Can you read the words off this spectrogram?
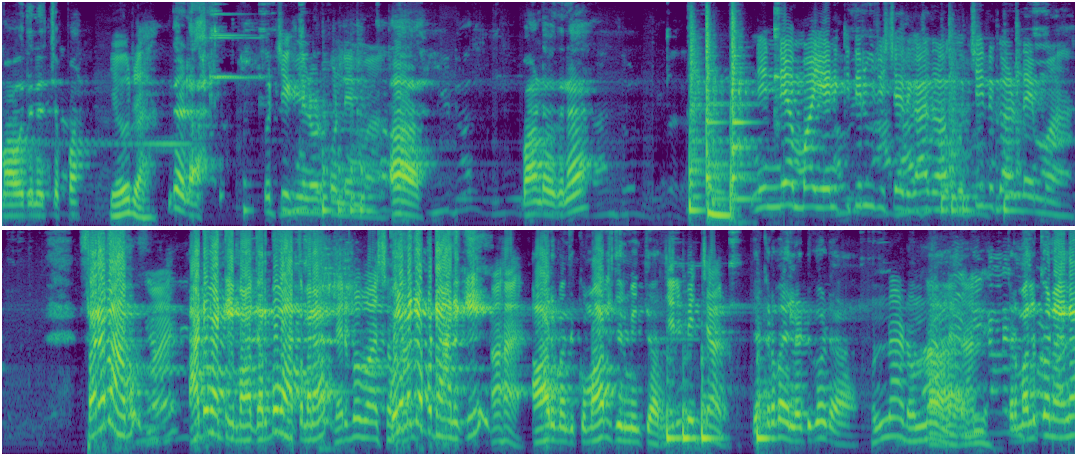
మా వదిన చెప్ప. ఎవరా? ఇదేడా? కుర్చీకి నిలబడుకోండి అమ్మా. ఆ, బాగుండే వదినా? నిన్నే అమ్మా వెనక్కి తిరిగి చూసేది కాదు. కుర్చీలు కాండి అమ్మా. సరే బాబు. అటువంటి మా గర్భవాతమన గర్భవాసం కులము చెప్పడానికి ఆరు మంది కుమారులు జన్మించారు. జన్మించారు. ఎక్కడ లడ్డు కూడా ఉన్నాడు ఉన్నాడు. మలుకో నాయన.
